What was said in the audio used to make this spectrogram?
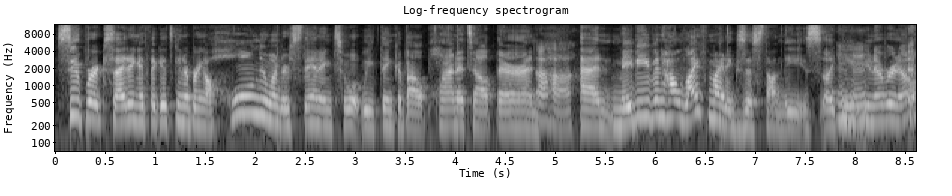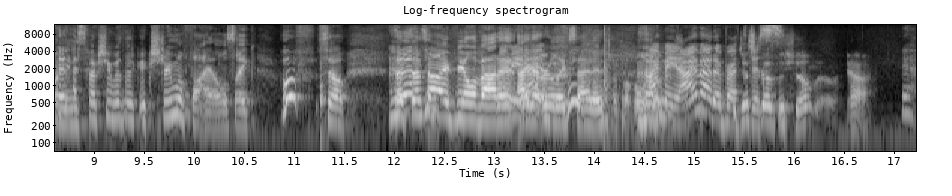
super exciting. I think it's going to bring a whole new understanding to what we think about planets out there and uh-huh. and maybe even how life might exist on these. Like you, mm-hmm. you never know. I mean, especially with the extremophiles, like woof. So that's, that's how I feel about it. I, mean, got I'm- really excited. I mean, I'm out of breath. It just goes to show, though. Yeah. Yeah.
